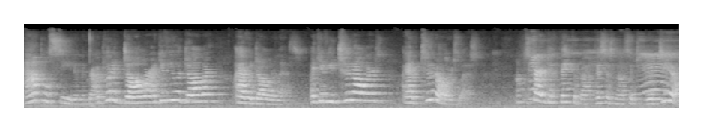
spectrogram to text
apple seed in the ground. I put a dollar, I give you a dollar, I have a dollar less. I give you two dollars, I have two dollars less. I'm starting to think about this is not such a good deal.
